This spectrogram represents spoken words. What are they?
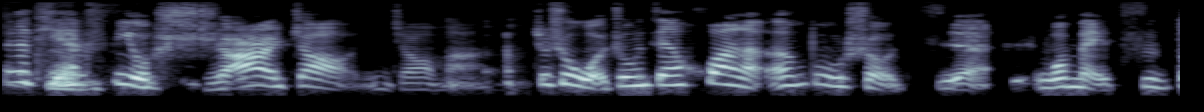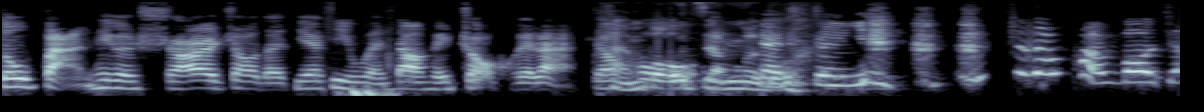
那个 TXT 有十二兆，你知道吗？就是我中间换了 N 部手机，我每次都把那个十二兆的 TXT 文档给找回来，然后在深夜 真的盘包浆，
